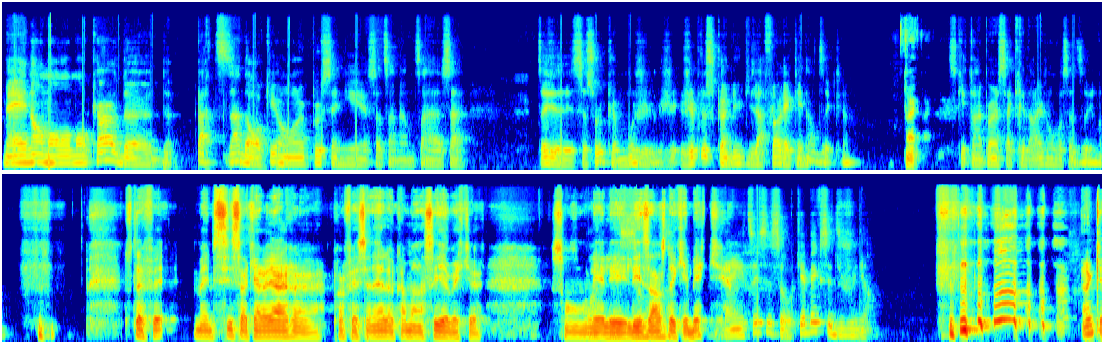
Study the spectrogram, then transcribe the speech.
Mais non, mon, mon cœur de, de partisan de hockey a un peu saigné cette semaine. Ça, ça, c'est sûr que moi, j'ai plus connu Guy Lafleur avec les Nordiques. Ouais. Ce qui est un peu un sacrilège, on va se dire. Tout à fait. Même si sa carrière euh, professionnelle a commencé avec euh, son, les, les, les, As de Québec. Ben, tu sais, c'est ça. Québec, c'est du junior. OK.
